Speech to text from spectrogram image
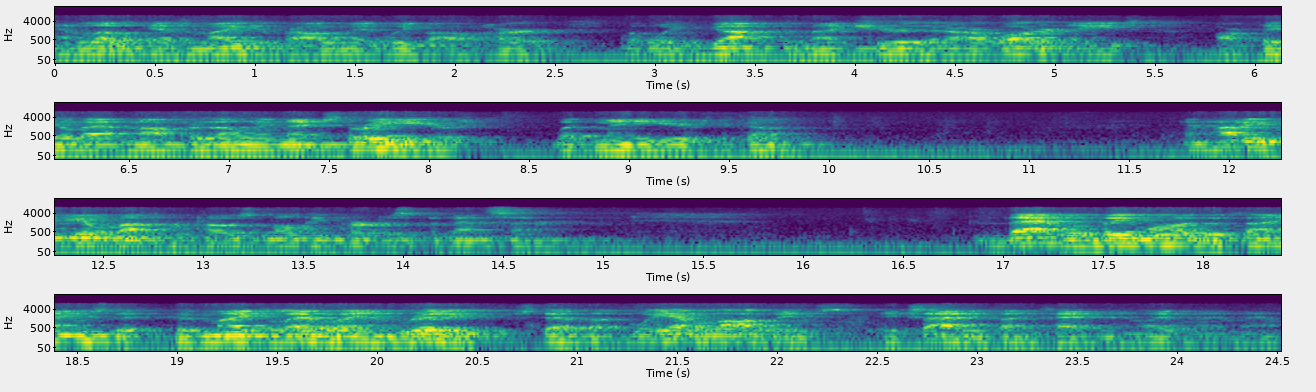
And Lubbock has a major problem, as we've all heard. But we've got to make sure that our water needs are filled out, not for the only next three years, but many years to come. And how do you feel about the proposed multi-purpose event center? That will be one of the things that could make Levelland really step up. We have a lot of ex- exciting things happening in Levelland now.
